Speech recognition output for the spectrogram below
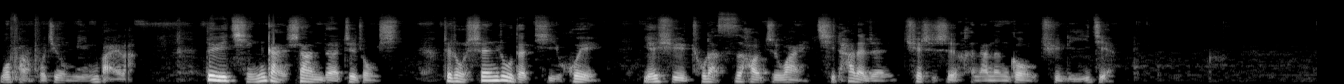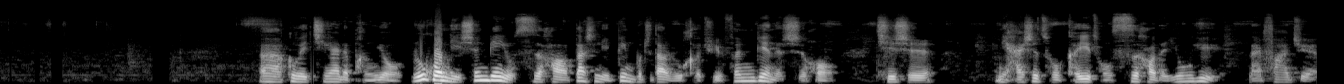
我仿佛就明白了。对于情感上的这种这种深入的体会，也许除了四号之外，其他的人确实是很难能够去理解。啊，各位亲爱的朋友，如果你身边有四号，但是你并不知道如何去分辨的时候，其实你还是从可以从四号的忧郁来发掘，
